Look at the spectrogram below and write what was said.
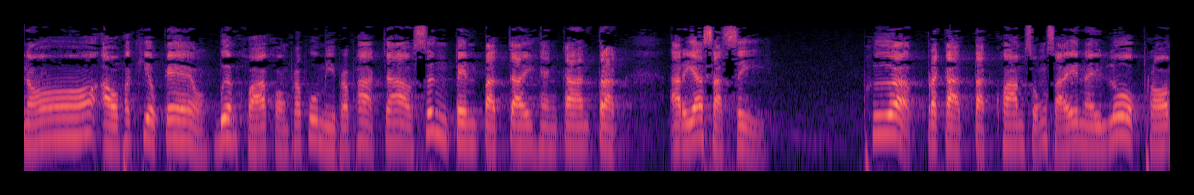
เนาะเอาพระเขี้ยวแก้ว เบื้องขวาของพระผู้มีพระภาคเจ้า ซึ่งเป็นปัจจัยแห่งการตรัส อริยสัจสี่เพื่อประกาศตัดความสงสัยในโลกพร้อม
